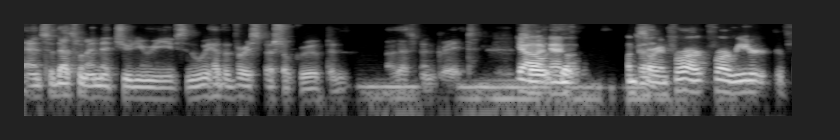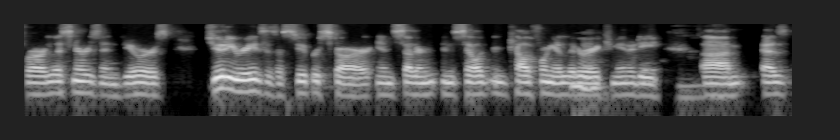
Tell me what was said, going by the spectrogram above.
and so that's when i met judy reeves and we have a very special group and uh, that's been great yeah so, and so, i'm sorry and for our for our reader for our listeners and viewers Judy Reeves is a superstar in Southern in Southern California literary mm-hmm. community. Um, as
